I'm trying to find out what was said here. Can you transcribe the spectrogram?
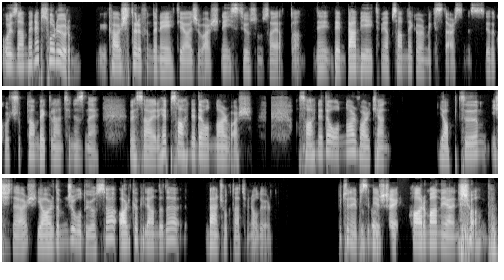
O yüzden ben hep soruyorum. Karşı tarafın da neye ihtiyacı var? Ne istiyorsunuz hayattan? Ne be ben bir eğitim yapsam ne görmek istersiniz? Ya da koçluktan beklentiniz ne? vs. Hep sahnede onlar var. Sahnede onlar varken yaptığım işler yardımcı oluyorsa arka planda da ben çok tatmin oluyorum. Bütün hepsi bir şey, harman yani şu anda.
